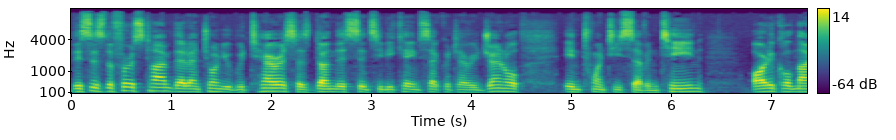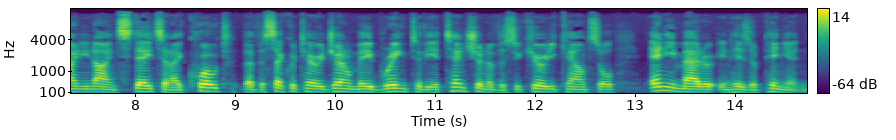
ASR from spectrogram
This is the first time that Antonio Guterres has done this since he became Secretary General in 2017. Article 99 states, and I quote, that the Secretary General may bring to the attention of the Security Council any matter in his opinion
